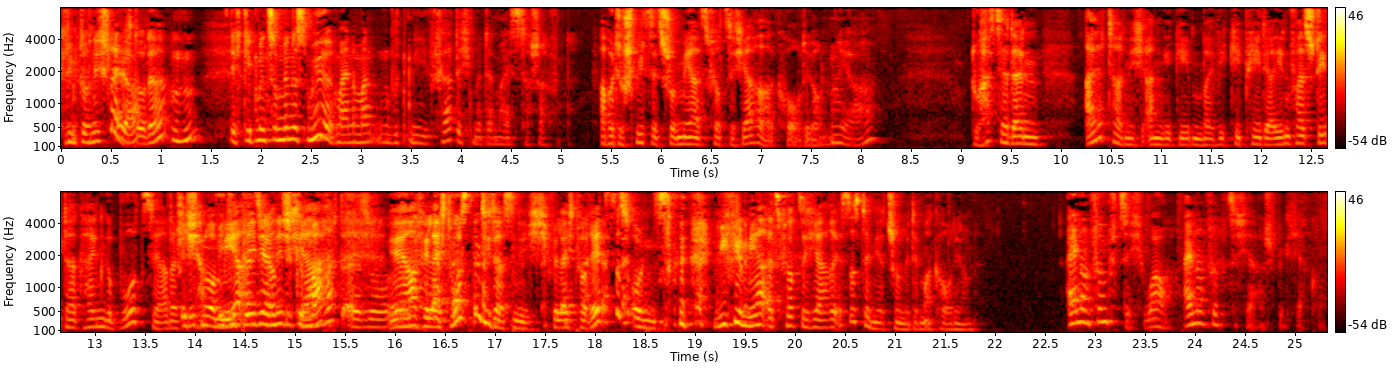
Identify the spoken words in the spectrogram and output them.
Klingt doch nicht schlecht, ja. oder? Mhm. Ich gebe mir zumindest Mühe. Meine Mann wird nie fertig mit der Meisterschaft. Aber du spielst jetzt schon mehr als 40 Jahre Akkordeon. Ja. Du hast ja dein Alter nicht angegeben bei Wikipedia. Jedenfalls steht da kein Geburtsjahr. Da steht Ich nur hab mehr als Wikipedia 40 nicht Jahre. gemacht, also- Ja, vielleicht wussten die das nicht. Vielleicht verrätst es uns. Wie viel mehr als 40 Jahre ist es denn jetzt schon mit dem Akkordeon? 51, wow. 51 Jahre spiele ich Akkordeon.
